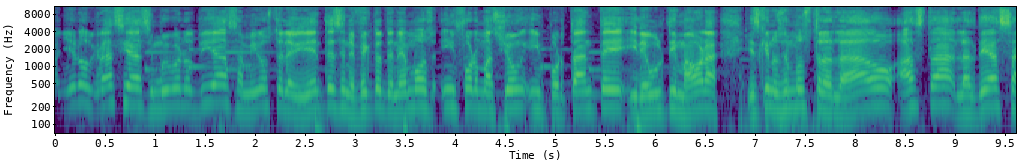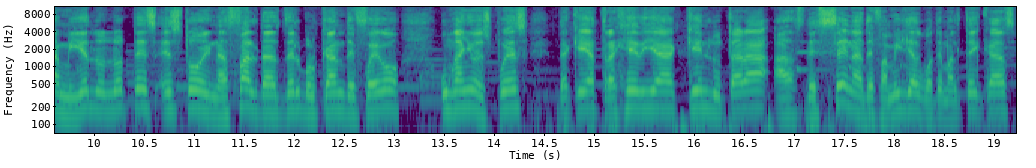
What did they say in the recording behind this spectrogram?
Compañeros, gracias y muy buenos días, amigos televidentes. En efecto, tenemos información importante y de última hora. Y es que nos hemos trasladado hasta la aldea San Miguel Los Lotes, esto en las faldas del volcán de fuego, un año después de aquella tragedia que enlutara a decenas de familias guatemaltecas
